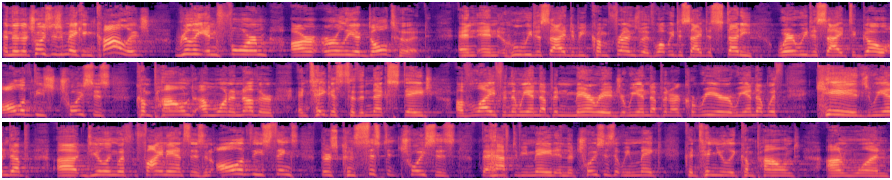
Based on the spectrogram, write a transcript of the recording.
And then the choices we make in college really inform our early adulthood and, and who we decide to become friends with, what we decide to study, where we decide to go. All of these choices compound on one another and take us to the next stage of life. And then we end up in marriage, or we end up in our career, we end up with kids, we end up uh, dealing with finances, and all of these things. There's consistent choices that have to be made, and the choices that we make continually compound on one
